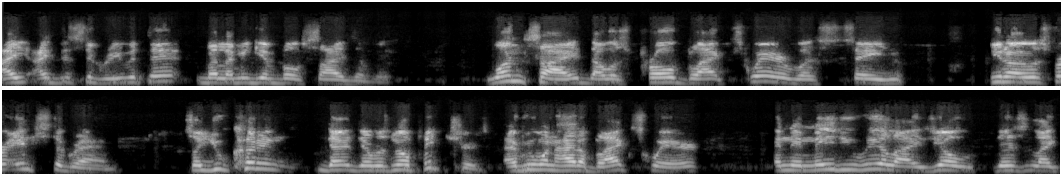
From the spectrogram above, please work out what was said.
I, I disagree with it. But let me give both sides of it. One side that was pro Black Square was saying, you know, it was for Instagram, so you couldn't. There, there was no pictures. Everyone had a black square, and they made you realize, yo, there's like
